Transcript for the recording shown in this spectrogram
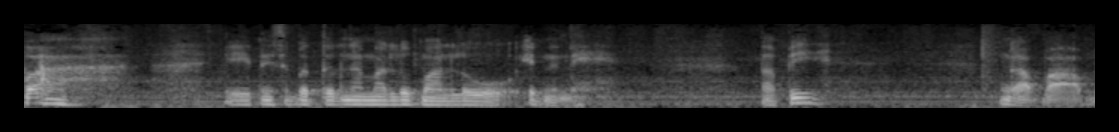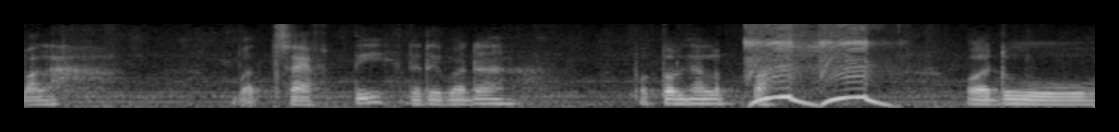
wah ini sebetulnya malu-malu ini nih. Tapi nggak apa-apa lah buat safety daripada botolnya lepas waduh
